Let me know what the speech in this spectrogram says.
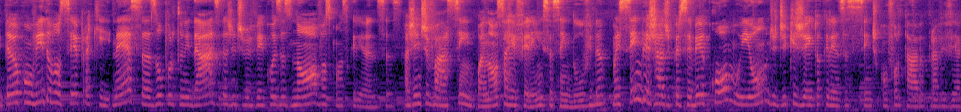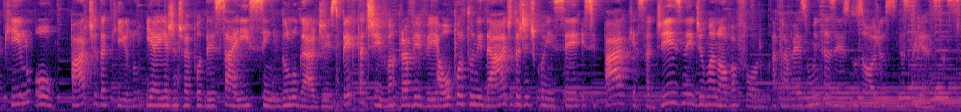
Então eu convido você para que nessas oportunidades da gente viver coisas novas com as crianças, a gente vá sim com a nossa referência, sem dúvida, mas sem deixar de perceber como e onde, de que jeito a criança se sente confortável para viver aquilo ou parte daquilo. E aí a gente vai poder sair sim do lugar de expectativa para viver a oportunidade da gente conhecer esse parque, essa Disney de uma nova forma, através muitas vezes dos olhos das crianças.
